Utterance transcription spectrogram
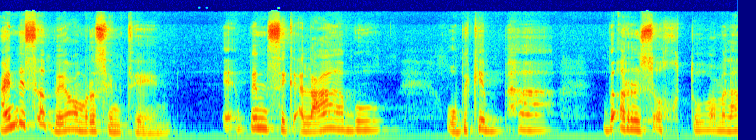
عندي صبي عمره سنتين. بمسك ألعابه وبكبها بقرص أخته عمرها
